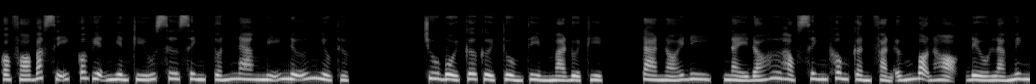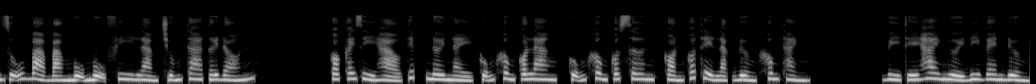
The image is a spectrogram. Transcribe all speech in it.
có phó bác sĩ, có viện nghiên cứu sư sinh tuấn nam mỹ nữ nhiều thực. Chu bồi cơ cười tùm tìm mà đuổi kịp. Ta nói đi, này đó hư học sinh không cần phản ứng bọn họ, đều là minh rũ bà bà mụ mụ phi làm chúng ta tới đón. Có cái gì hảo tiếp nơi này cũng không có lang, cũng không có sơn, còn có thể lạc đường không thành. Vì thế hai người đi ven đường,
